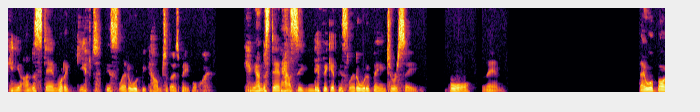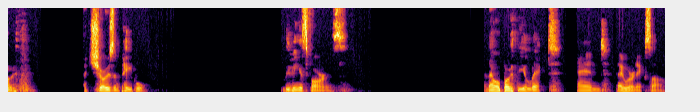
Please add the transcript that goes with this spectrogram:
Can you understand what a gift this letter would become to those people? Can you understand how significant this letter would have been to receive for them? They were both a chosen people living as foreigners. And they were both the elect and they were in exile.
